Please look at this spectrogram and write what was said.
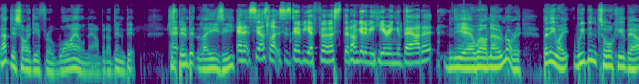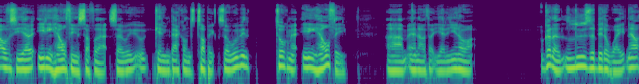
had this idea for a while now, but I've been a bit, just Uh, been a bit lazy. and it sounds like this is going to be a first that I'm going to be hearing about it. Yeah, well, no, not really. But anyway, we've been talking about obviously uh, eating healthy and stuff like that. So we- we're getting back onto topic. So we've been talking about eating healthy, um, and I thought, yeah, you know what, I've got to lose a bit of weight now.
